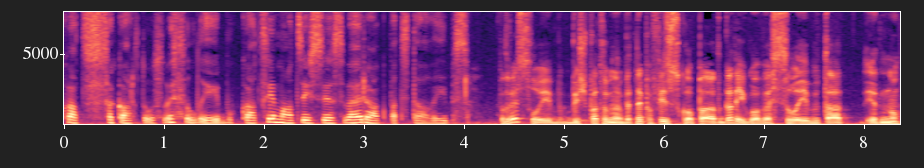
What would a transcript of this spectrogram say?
kāds sakārtos veselību, kāds iemācīsies vairāk patstāvības. Par veselību, bišķi paturpināt, bet ne par fizisko, par garīgo veselību. Tā ir nu,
